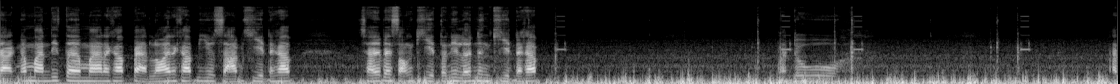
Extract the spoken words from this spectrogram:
จากน้ำมันที่เติมมานะครับ 800 นะครับ มีอยู่ 3 ขีดนะครับ ใช้ไป 2 ขีด ตอนนี้เหลือ 1 ขีดนะครับ มาดู อั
